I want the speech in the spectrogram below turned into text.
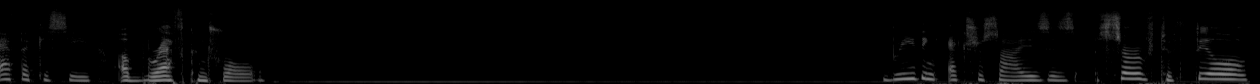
efficacy of breath control. breathing exercises serve to fill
